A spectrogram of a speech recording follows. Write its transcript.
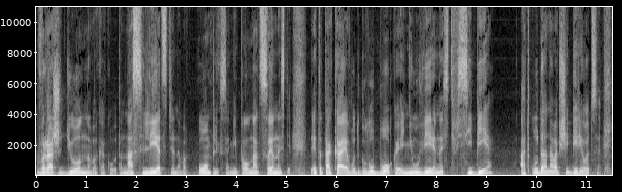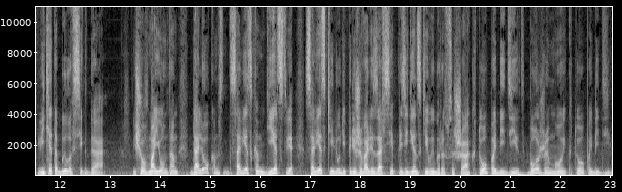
врожденного какого-то, наследственного комплекса неполноценности. Это такая вот глубокая неуверенность в себе, откуда она вообще берется. Ведь это было всегда – еще в моем там далеком советском детстве советские люди переживали за все президентские выборы в США. Кто победит? Боже мой, кто победит?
